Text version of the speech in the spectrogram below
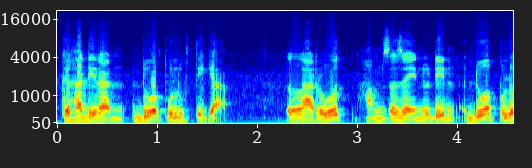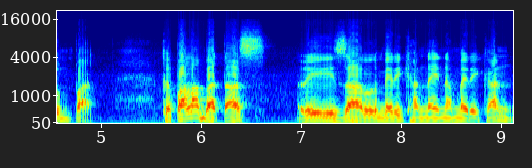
kehadiran 23 Larut Hamzah Zainuddin 24 Kepala Batas Rizal American Nain American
